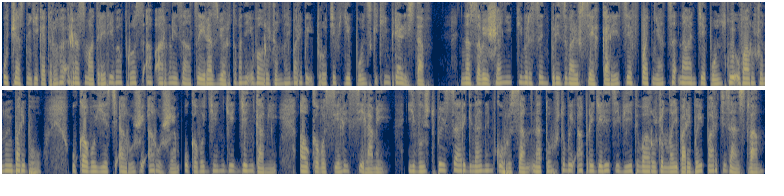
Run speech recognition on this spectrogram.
участники которого рассмотрели вопрос об организации и развертывании вооруженной борьбы против японских империалистов. На совещании Ким Ир Сен призвал всех корейцев подняться на антияпонскую вооруженную борьбу. У кого есть оружие оружием, у кого деньги деньгами, а у кого силы силами. И выступил с оригинальным курсом на то, чтобы определить вид вооруженной борьбы партизанством.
